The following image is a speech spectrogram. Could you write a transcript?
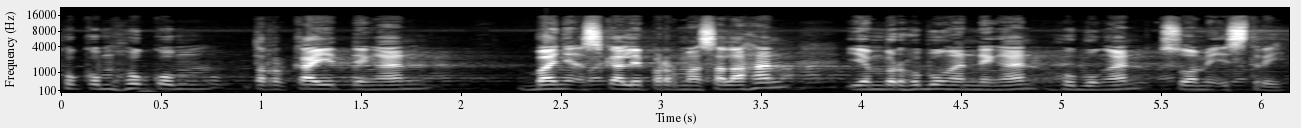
hukum-hukum terkait dengan banyak sekali permasalahan yang berhubungan dengan hubungan suami istri.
